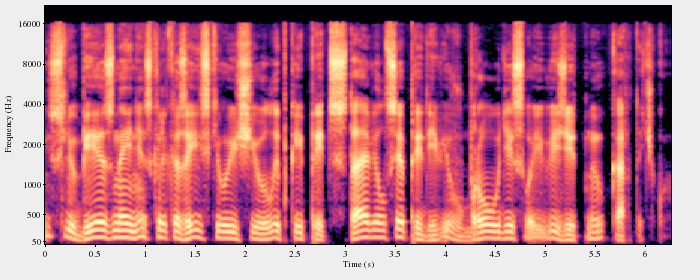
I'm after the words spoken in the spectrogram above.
и с любезной, несколько заискивающей улыбкой представился, предъявив Броуди свою визитную карточку.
